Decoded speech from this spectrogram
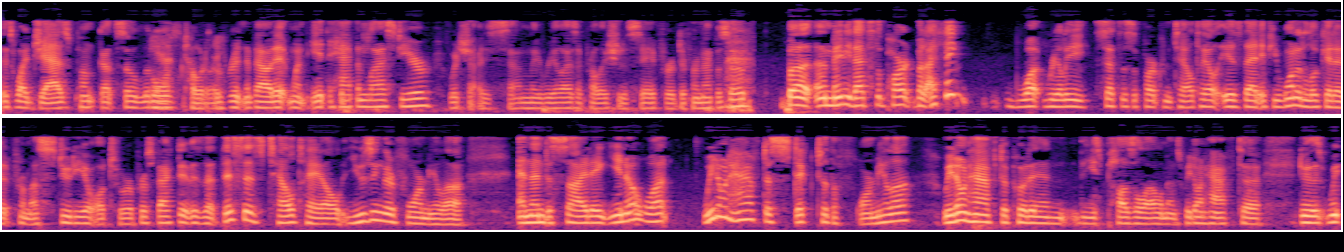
It's why Jazzpunk got so little Yeah, totally. written about it when it happened last year, which I suddenly realized I probably should have saved for a different episode. but uh, maybe that's the part. But I think what really sets this apart from Telltale is that if you want to look at it from a studio auteur perspective, is that this is Telltale using their formula and then deciding, you know what, we don't have to stick to the formula. We don't have to put in these puzzle elements. We don't have to do this. We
